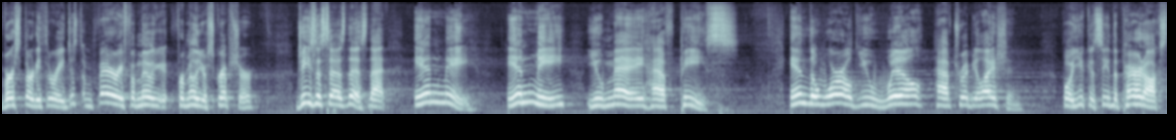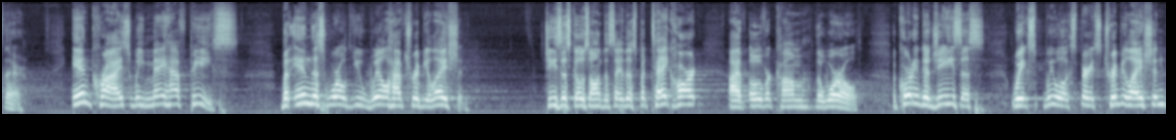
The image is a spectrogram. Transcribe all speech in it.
verse 33, just a very familiar, familiar scripture. Jesus says this that in me, in me you may have peace. In the world you will have tribulation. Boy, you can see the paradox there. In Christ we may have peace, but in this world you will have tribulation. Jesus goes on to say this, but take heart, I have overcome the world. According to Jesus, we, ex- we will experience tribulation,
